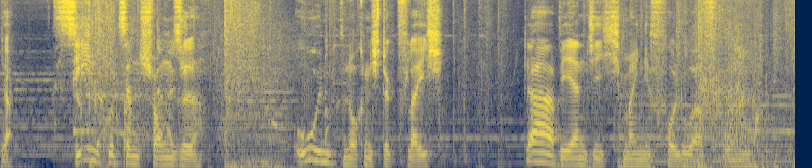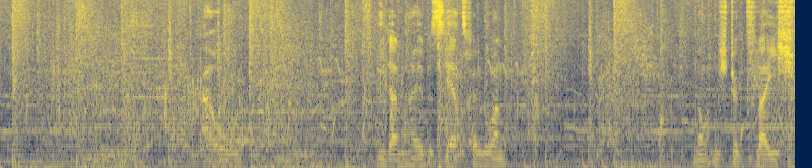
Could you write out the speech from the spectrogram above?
Ja. 10% Chance. Und noch ein Stück Fleisch. Da werden sich meine Follower freuen. Au. Wieder ein halbes Herz verloren. Noch ein Stück Fleisch.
